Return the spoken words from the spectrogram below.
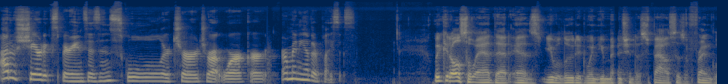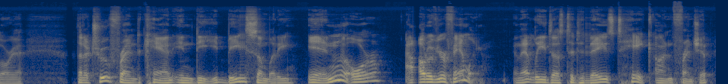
out of shared experiences in school or church or at work or, or many other places. We could also add that, as you alluded when you mentioned a spouse as a friend, Gloria, that a true friend can indeed be somebody in or out of your family. And that leads us to today's take on friendship,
